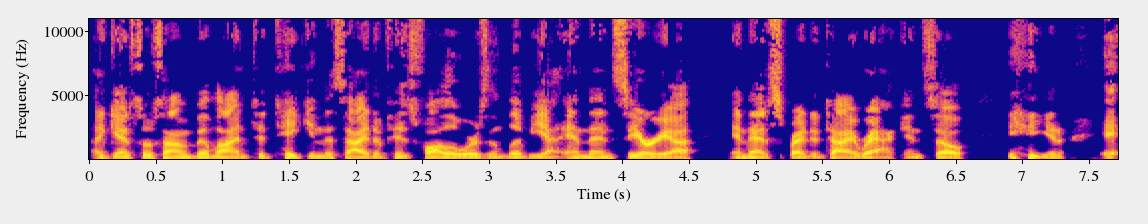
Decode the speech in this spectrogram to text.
against Osama bin Laden to taking the side of his followers in Libya and then Syria and then spread it to Iraq. And so you know, it,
